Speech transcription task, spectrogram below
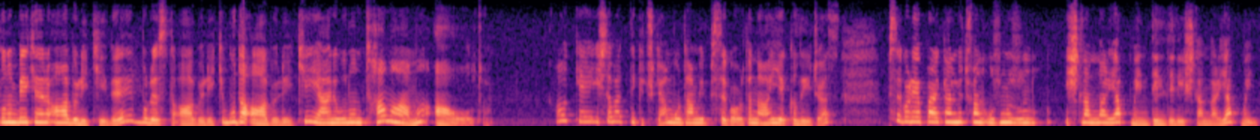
Bunun bir kenarı a bölü 2 idi. Burası da a bölü 2. Bu da a bölü 2. Yani bunun tamamı a oldu. Okey işte bak dik üçgen. Buradan bir Pisagor'dan a'yı yakalayacağız. Pisagor yaparken lütfen uzun uzun işlemler yapmayın. Deli deli işlemler yapmayın.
